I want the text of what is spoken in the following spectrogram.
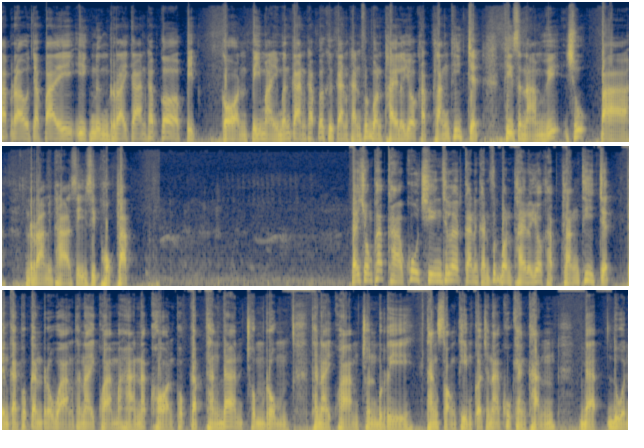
ครับเราจะไปอีกหนึ่งรายการครับก็ปิดก่อนปีใหม่เหมือนกันครับ ก็คือการแข่งขันฟุตบอลไทยรโยกขับ ครั้งที่ 7 ที่สนามวิชุปารามอินทา 46 ครับ ไปชมภาพข่าวคู่ชิงชนะเลิศการแข่งขันฟุตบอลไทยรโยกขับ ครั้งที่ 7เป็นการพบกันระหว่างทนายความมหานคร พบกับทางด้านชมรม ทนายความชนบุรี ทั้งสองทีมก็ชนะคู่แข่งขัน แบบดวล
